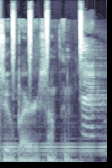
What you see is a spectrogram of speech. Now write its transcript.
Or something. Um,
